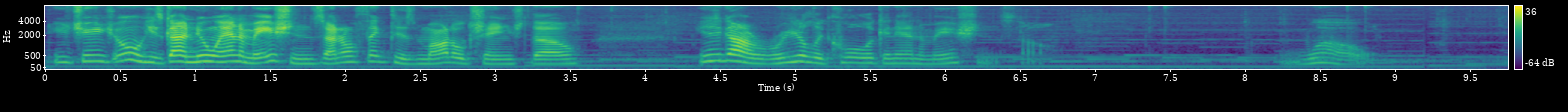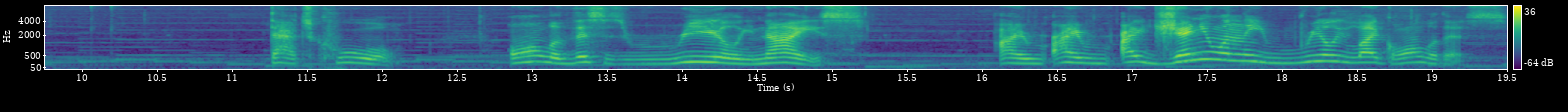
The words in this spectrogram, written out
Did He changed? Oh, he's got new animations. I don't think his model changed, though. He's got really cool looking animations, though. Whoa. That's cool. All of this is really nice. I, I, I genuinely really like all of this.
